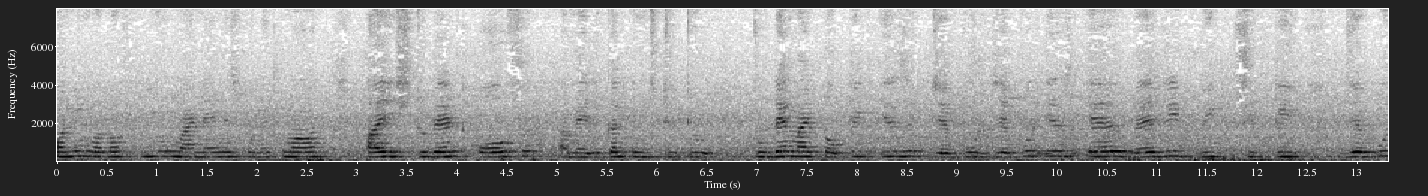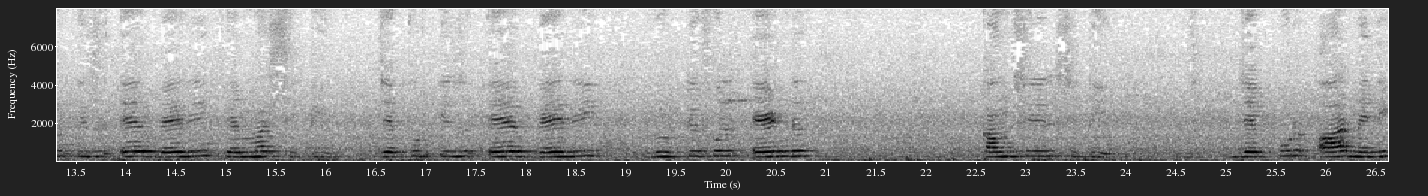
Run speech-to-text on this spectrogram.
morning all of you. My name is Puneet Kumar. I student of American Institute. Today my topic is Jaipur. Jaipur is a very big city. Jaipur is a very famous city. Jaipur is a very beautiful and council city. Jaipur are many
